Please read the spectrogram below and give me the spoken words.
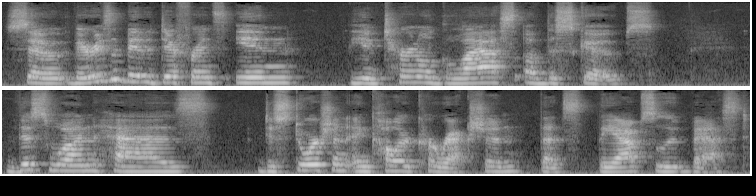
So there is a bit of difference in the internal glass of the scopes. This one has distortion and color correction. That's the absolute best.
